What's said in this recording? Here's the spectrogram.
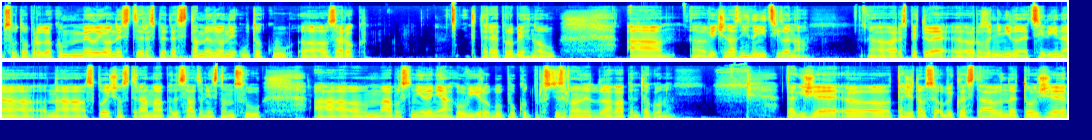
jsou to opravdu jako miliony, respektive 100 miliony útoků eh, za rok, které proběhnou a většina z nich není cílená. Respektive rozhodně nikdo necílí na, na společnost, která má 50 zaměstnanců a má prostě někde nějakou výrobu, pokud prostě zrovna nedodává Pentagonu. Takže, takže tam se obvykle stávne to, že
